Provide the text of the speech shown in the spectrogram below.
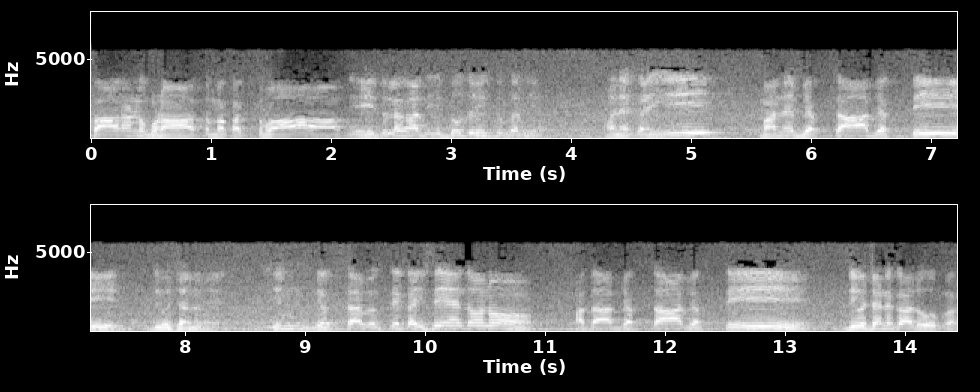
कारण गुणात्मकत्वात ये हेतु लगा दीजिए। दो दो हेतु करिए। मैंने कही माने व्यक्ता व्यक्ति द्विवचन में। किम व्यक्ता व्यक्ति कैसे हैं दोनों? अतः व्यक्ता व्यक्ति द्विवचन का रूप।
